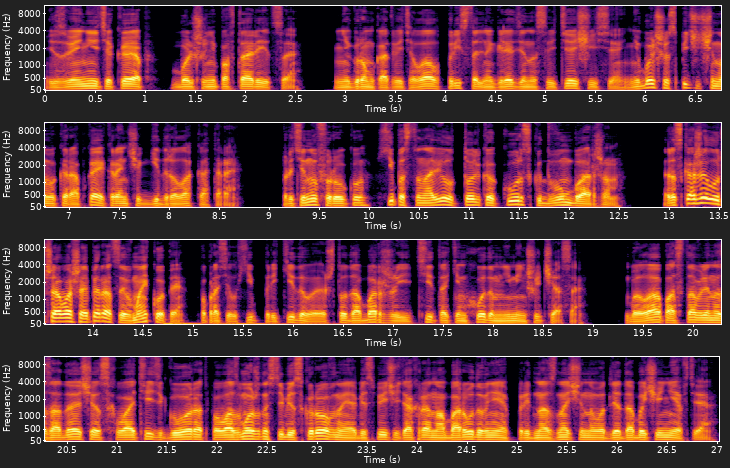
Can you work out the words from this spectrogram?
«Извините, Кэп, больше не повторится», — негромко ответил Ал, пристально глядя на светящийся, не больше спичечного коробка экранчик гидролокатора. Протянув руку, Хип остановил только курс к двум баржам. «Расскажи лучше о вашей операции в Майкопе», — попросил Хип, прикидывая, что до баржи идти таким ходом не меньше часа. Была поставлена задача схватить город, по возможности бескровно, и обеспечить охрану оборудования, предназначенного для добычи нефти.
